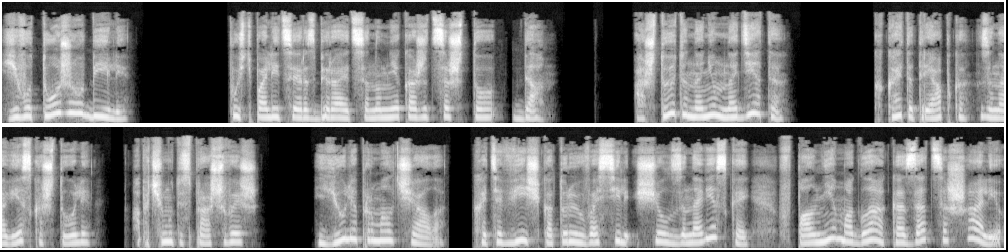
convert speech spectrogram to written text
его тоже убили?» Пусть полиция разбирается, но мне кажется, что да. А что это на нем надето? Какая-то тряпка, занавеска, что ли? А почему ты спрашиваешь? Юля промолчала, хотя вещь, которую Василь счел занавеской, вполне могла оказаться шалью.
